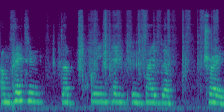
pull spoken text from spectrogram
I'm painting the green paint inside the tray.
